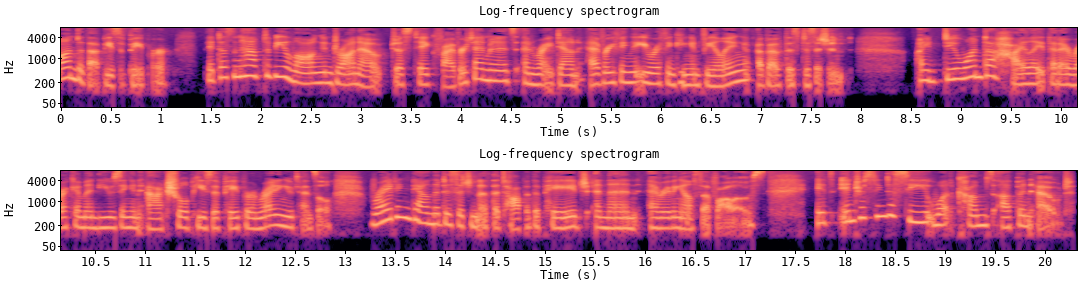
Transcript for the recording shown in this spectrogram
onto that piece of paper. It doesn't have to be long and drawn out. Just take five or 10 minutes and write down everything that you were thinking and feeling about this decision. I do want to highlight that I recommend using an actual piece of paper and writing utensil, writing down the decision at the top of the page and then everything else that follows. It's interesting to see what comes up and out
